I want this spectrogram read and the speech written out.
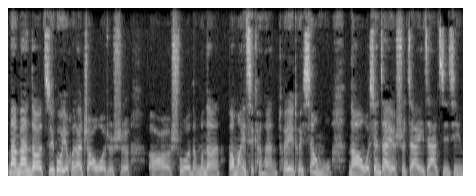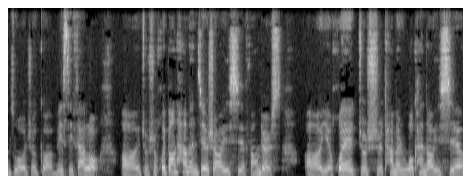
慢慢的机构也会来找我，就是呃说能不能帮忙一起看看推一推项目。那我现在也是在一家基金做这个 VC Fellow，呃，就是会帮他们介绍一些 Founders，呃，也会就是他们如果看到一些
